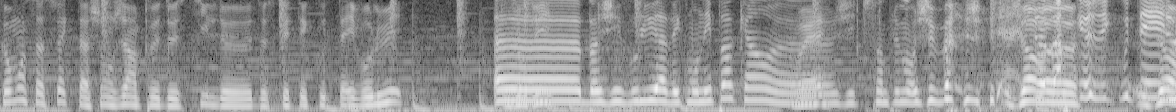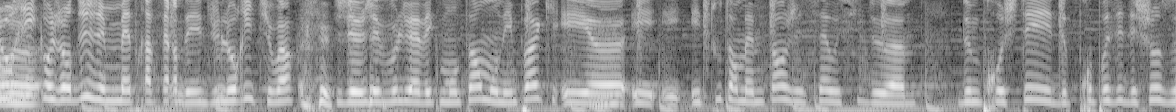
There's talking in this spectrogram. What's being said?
comment ça se fait que tu as changé un peu de style de, de ce que tu écoutes Tu as évolué? Euh, bah, j'ai évolué avec mon époque. Hein. euh, Ouais. J'ai tout simplement. Je, je- Genre, c'est pas parce euh, que j'écoutais genre, Laurie euh, qu'aujourd'hui je vais me mettre à faire des, du Laurie, tu vois. J'évolue avec mon temps, mon époque, et, euh, et, et- et tout en même temps, j'essaie aussi de, de me projeter et de proposer des choses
